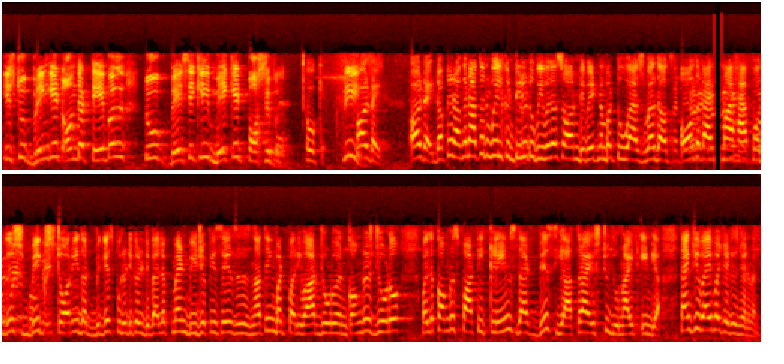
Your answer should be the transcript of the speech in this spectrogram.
is to bring it on the table to basically make it possible Okay. Please. All right. All right. Dr. Ranganathan will continue to be with us on debate number two as well. That's all the time I have for this big story, the biggest political development. BJP says this is nothing but Parivar Jodo and Congress Jodo, while the Congress party claims that this yatra is to unite India. Thank you very much, ladies and gentlemen.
